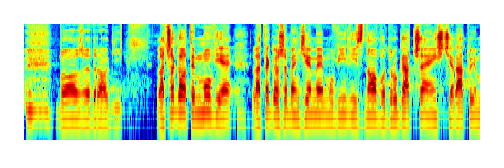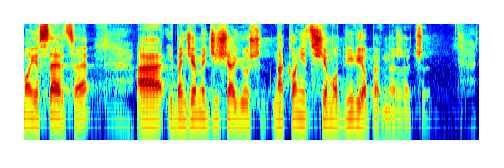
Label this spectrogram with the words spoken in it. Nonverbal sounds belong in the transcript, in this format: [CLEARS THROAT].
[LAUGHS] Boże drogi. Dlaczego o tym mówię? Dlatego, że będziemy mówili znowu, druga część, ratuj moje serce i będziemy dzisiaj już na koniec się modlili o pewne rzeczy.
